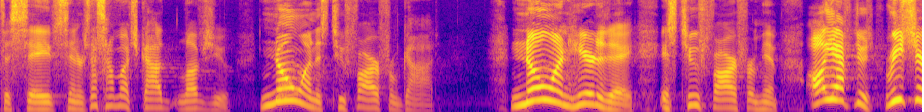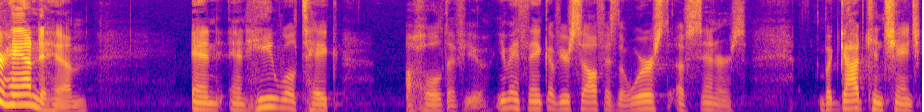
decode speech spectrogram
to save sinners. That's how much God loves you. No one is too far from God. No one here today is too far from Him. All you have to do is reach your hand to Him, and, and He will take a hold of you. You may think of yourself as the worst of sinners, but God can change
